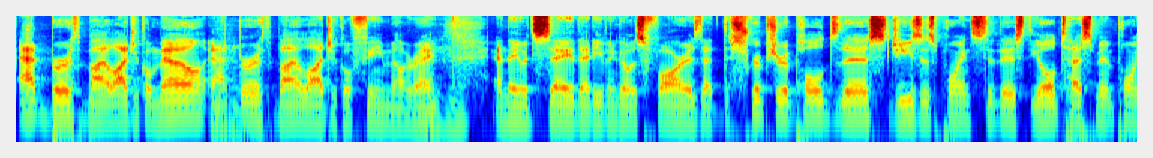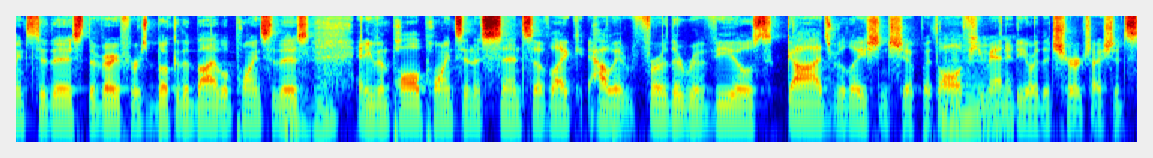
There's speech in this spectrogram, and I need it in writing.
at birth, biological male. At Mhm. birth, biological female. Right? Mhm. And they would say that even go as far as that the scripture upholds this, Jesus points to this, the Old Testament points to this, the very first book of the Bible points to this, Mhm. and even Paul points in the sense of like how it further reveals God's relationship with all of Mm. humanity or the church, I should say,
